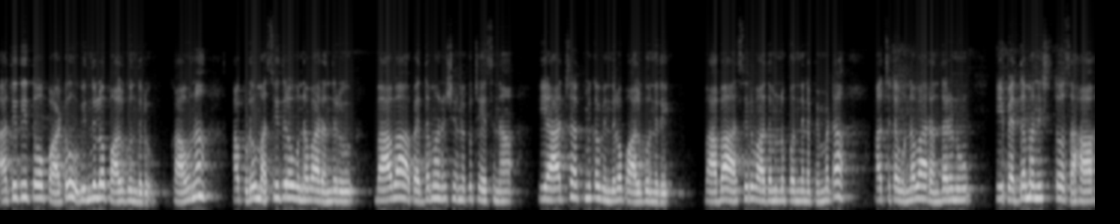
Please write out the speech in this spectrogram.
అతిథితో పాటు విందులో పాల్గొందురు. కావున అప్పుడు మసీదులో ఉన్న వారందరూ బాబా ఆ పెద్ద మనుషునకు చేసిన ఈ ఆధ్యాత్మిక విందులో పాల్గొనిరి. బాబా ఆశీర్వాదమును పొందిన పిమ్మట అచ్చట ఉన్నవారందరూ ఈ పెద్ద మనిషితో సహా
